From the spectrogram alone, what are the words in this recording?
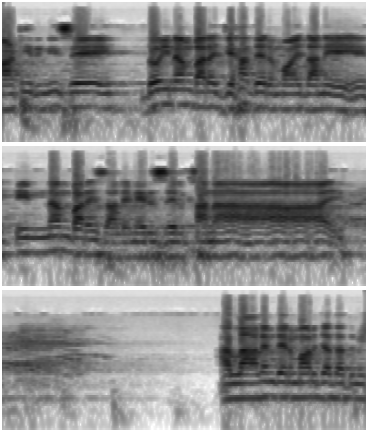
মাটির নিচে দুই নম্বরে জিহাদের ময়দানে তিন নম্বরে জালেমের জেলখানায়। আল্লাহ আলেমদের মর্যাদা তুমি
